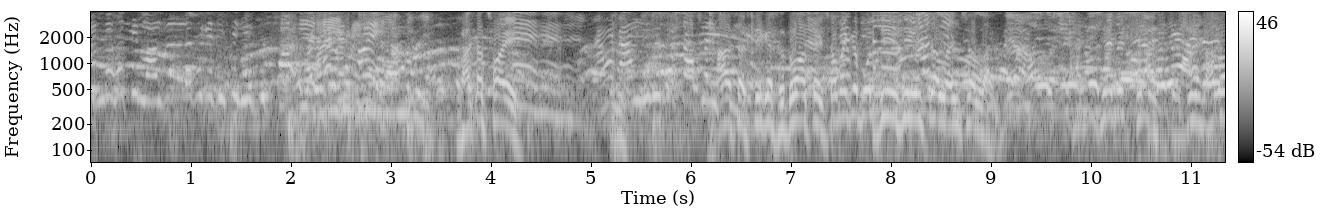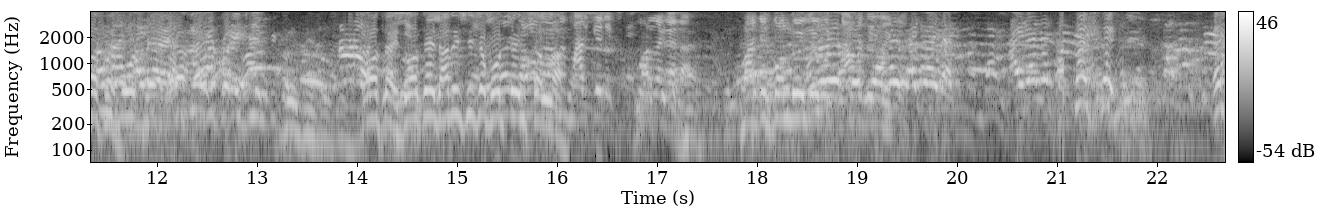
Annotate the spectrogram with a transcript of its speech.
আমি হচ্ছে মন্ত্রণালয় থেকে দিছি মিরপুর ছয় ঢাকা ছয়? হ্যাঁ হ্যাঁ হ্যাঁ। করতে আপনার আচ্ছা ঠিক আছে দোয়া চাই। সবাইকে বল জি ইনশাল্লাহ ইনশাল্লাহ জি ভালো আছেন দোয়া চাই দোয়া চাই ধানের শীষে ভোট চাই ইনশাল্লাহ মার্কেট বন্ধ হয়ে যাবে আমাদের এই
